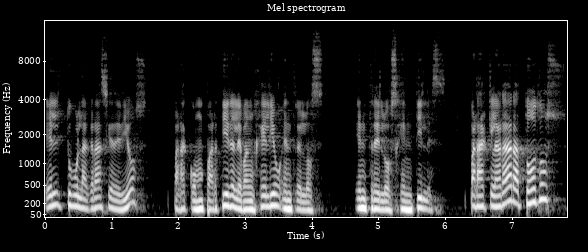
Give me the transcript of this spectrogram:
él tuvo la gracia de Dios para compartir el Evangelio entre los, entre los gentiles, para aclarar a todos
